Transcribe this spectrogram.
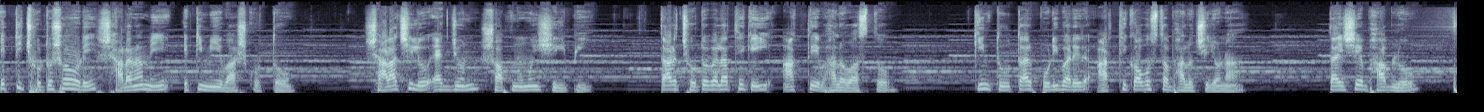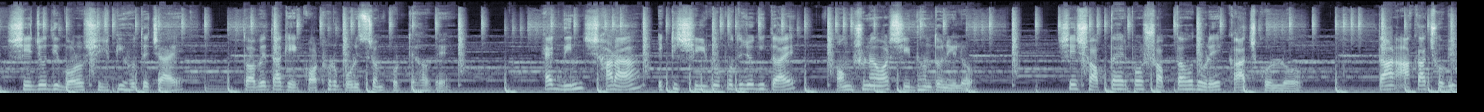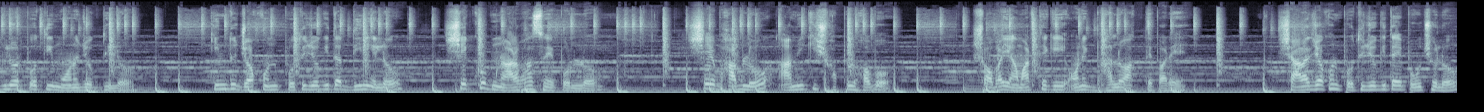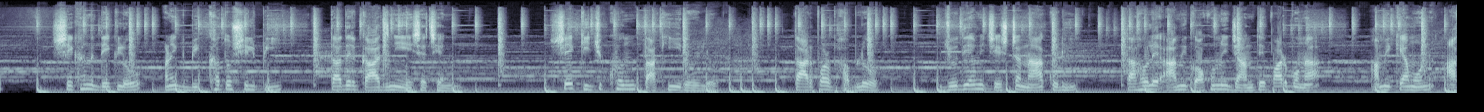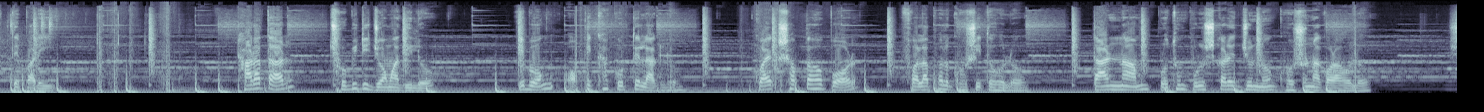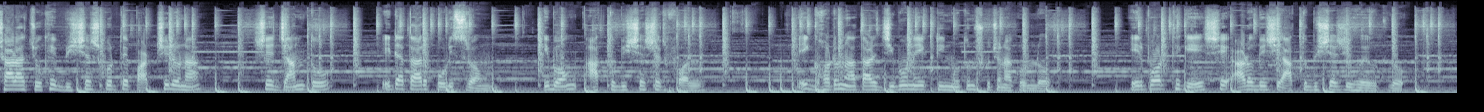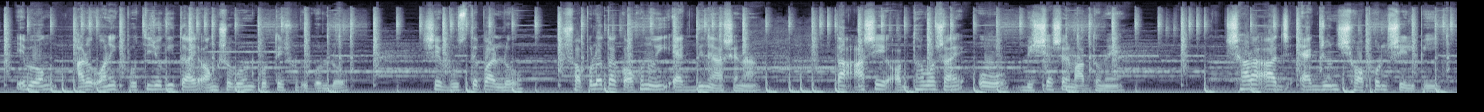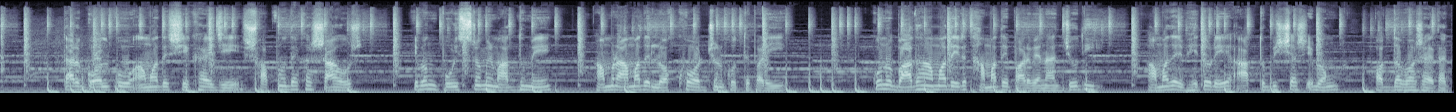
একটি ছোট শহরে সারা নামে একটি মেয়ে বাস করত। সারা ছিল একজন স্বপ্নময়ী শিল্পী। তার ছোটবেলা থেকেই আঁকতে ভালোবাসতো। কিন্তু তার পরিবারের আর্থিক অবস্থা ভালো ছিল না। তাই সে ভাবল, সে যদি বড় শিল্পী হতে চায়, তবে তাকে কঠোর পরিশ্রম করতে হবে। একদিন সারা একটি শিল্প প্রতিযোগিতায় অংশ নেওয়ার সিদ্ধান্ত নিল। সে সপ্তাহের পর সপ্তাহ ধরে কাজ করল। তার আঁকা ছবিগুলোর প্রতি মনোযোগ দিল। কিন্তু যখন প্রতিযোগিতার দিন এলো, সে খুব নার্ভাস হয়ে পড়ল। সে ভাবল, আমি কি সফল হব? সবাই আমার থেকে অনেক ভালো আঁকতে পারে। সারা যখন প্রতিযোগিতায় পৌঁছলো, সেখানে দেখল অনেক বিখ্যাত শিল্পী তাদের কাজ নিয়ে এসেছেন। সে কিছুক্ষণ তাকিয়ে রইল। তারপর ভাবল, যদি আমি চেষ্টা না করি, তাহলে আমি কখনোই জানতে পারব না আমি কেমন আঁকতে পারি? ঠাড়া তার ছবিটি জমা দিল এবং অপেক্ষা করতে লাগল। কয়েক সপ্তাহ পর ফলাফল ঘোষিত হলো। তার নাম প্রথম পুরস্কারের জন্য ঘোষণা করা হলো। সারা চোখে বিশ্বাস করতে পারছিল না, সে জানতো এটা তার পরিশ্রম এবং আত্মবিশ্বাসের ফল। এই ঘটনা তার জীবনে একটি নতুন সূচনা করল। এরপর থেকে সে আরও বেশি আত্মবিশ্বাসী হয়ে উঠল। এবং আরও অনেক প্রতিযোগিতায় অংশগ্রহণ করতে শুরু করল। সে বুঝতে পারল, সফলতা কখনোই একদিনে আসে না। তা আসে অধ্যবসায় ও বিশ্বাসের মাধ্যমে। সারা আজ একজন সফল শিল্পী। তার গল্প আমাদের শেখায় যে স্বপ্ন দেখার সাহস এবং পরিশ্রমের মাধ্যমে আমরা আমাদের লক্ষ্য অর্জন করতে পারি। কোনো বাধা আমাদের থামাতে পারবে না যদি আমাদের ভেতরে আত্মবিশ্বাস এবং অধ্যবসায় থাকে।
